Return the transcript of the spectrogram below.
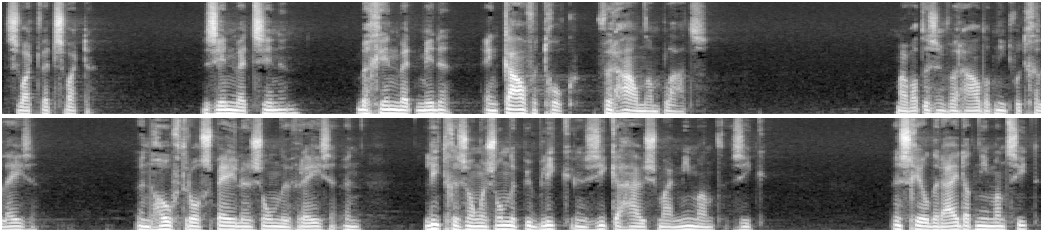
Zwart werd zwarte. Zin werd zinnen, begin werd midden en kaal vertrok, verhaal nam plaats. Maar wat is een verhaal dat niet wordt gelezen? Een hoofdrol spelen zonder vrezen, een lied gezongen zonder publiek, een ziekenhuis maar niemand ziek. Een schilderij dat niemand ziet.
